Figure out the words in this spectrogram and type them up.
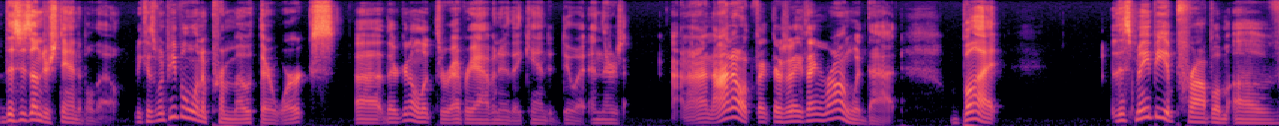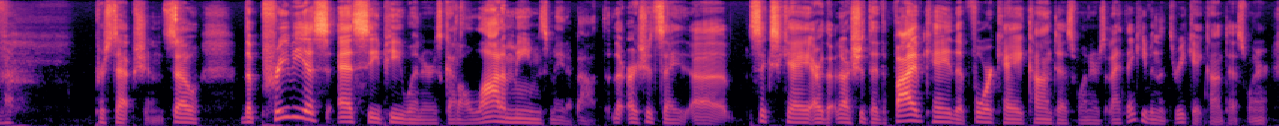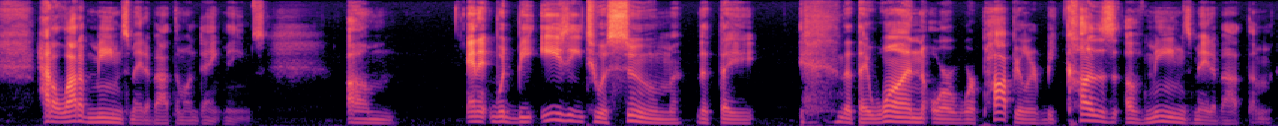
This is understandable though, because when people want to promote their works, uh, they're going to look through every avenue they can to do it, and there's, and I don't think there's anything wrong with that, but this may be a problem of perception. So the previous SCP winners got a lot of memes made about them, or I should say, uh, 6K, or the, I should say the 5K, the 4K contest winners, and I think even the 3K contest winner had a lot of memes made about them on Dank Memes. Um, and it would be easy to assume that they that they won or were popular because of memes made about them.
